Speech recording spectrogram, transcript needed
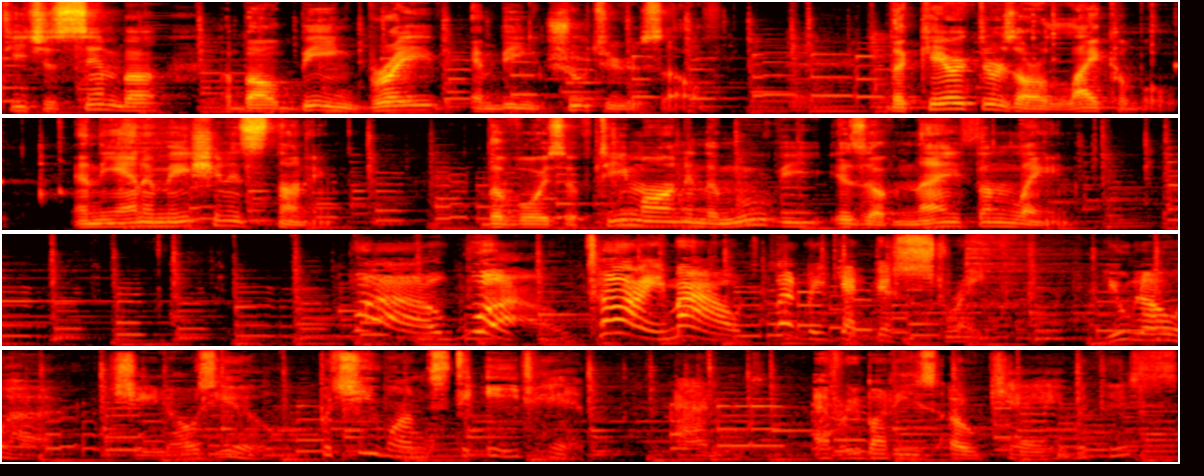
teaches Simba about being brave and being true to yourself. The characters are likable, and the animation is stunning. The voice of Timon in the movie is of Nathan Lane. Whoa, whoa! Time out! Let me get this straight. You know her, she knows you, but she wants to eat him. And everybody's okay with this?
